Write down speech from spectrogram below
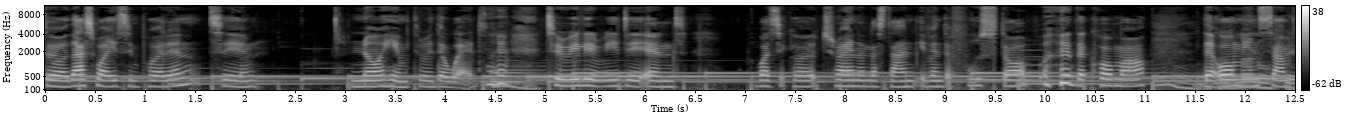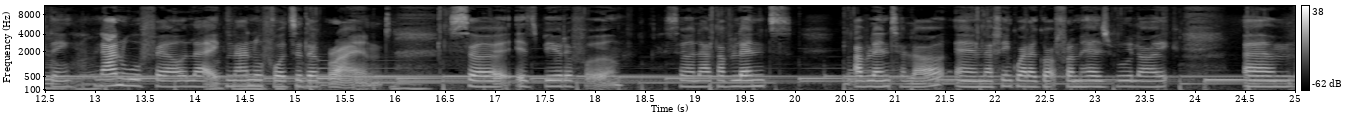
So that's why it's important to know him through the word, to really read it and what's it called? Try and understand even the full stop, the comma. Mm, they all mean something. Fail, right? None will fail, like none will fall to the ground. So it's beautiful. So like I've learned I've learned a lot and I think what I got from her is really like um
